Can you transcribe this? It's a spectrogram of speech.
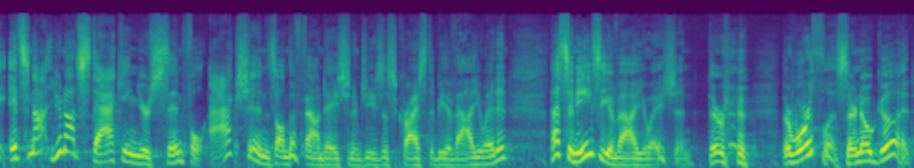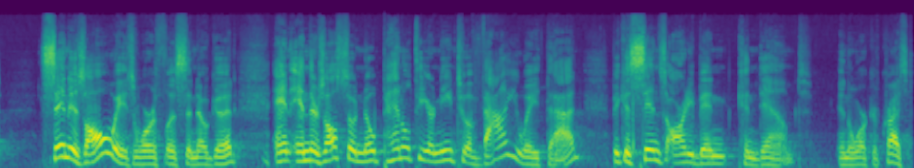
It's not, you're not stacking your sinful actions on the foundation of Jesus Christ to be evaluated. That's an easy evaluation. They're, they're worthless, they're no good. Sin is always worthless and no good. And, and there's also no penalty or need to evaluate that because sin's already been condemned in the work of Christ.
